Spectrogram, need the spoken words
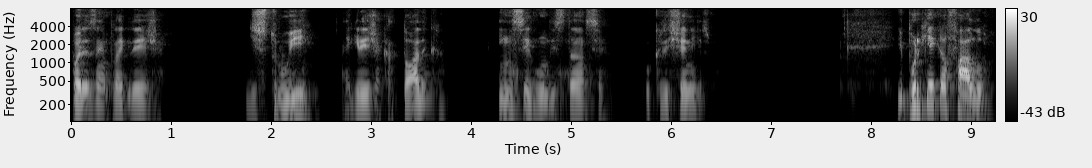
por exemplo, a igreja. Destruir a igreja católica e, em segunda instância, o cristianismo. E por que, que eu falo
